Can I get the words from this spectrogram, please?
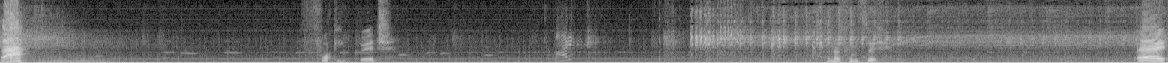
Ah! Fucking bitch. Hundertfünfzig. Ey!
